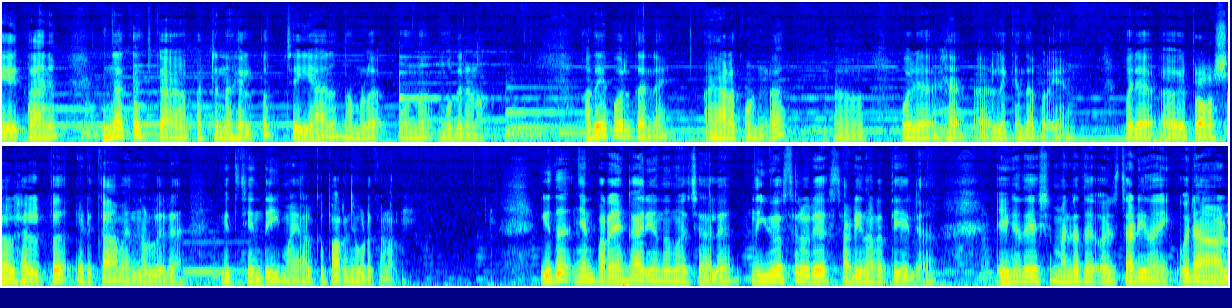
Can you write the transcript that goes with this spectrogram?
കേൾക്കാനും നിങ്ങൾക്ക് പറ്റുന്ന ഹെൽപ്പ് ചെയ്യാനും നമ്മൾ ഒന്ന് മുതിരണം. അതേപോലെ തന്നെ അയാളെ കൊണ്ട് ഒരു ലൈക്ക് എന്താ പറയുക ഒരു പ്രൊഫഷണൽ ഹെൽപ്പ് എടുക്കാം എന്നുള്ളൊരു ഇത് ചിന്തയും അയാൾക്ക് പറഞ്ഞു കൊടുക്കണം. ഇത് ഞാൻ പറയാൻ കാര്യം എന്തെന്ന് വെച്ചാൽ യു എസിൽ ഒരു സ്റ്റഡി നടത്തിയില്ല. ഏകദേശം അതിന്റെ ഒരു സ്റ്റഡി ഒരാൾ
